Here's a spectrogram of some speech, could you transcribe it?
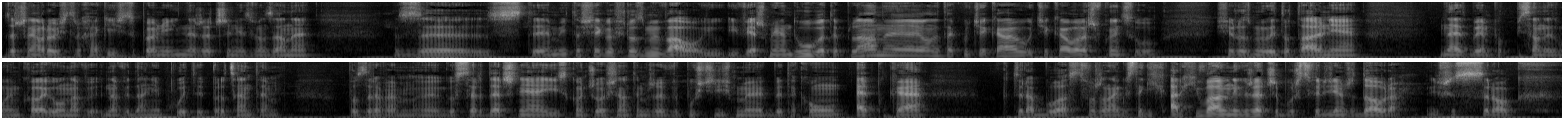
zacząłem robić trochę jakieś zupełnie inne rzeczy niezwiązane z, z tym i to się jakoś rozmywało. I, I, wiesz, miałem długo te plany, one tak uciekały, uciekały, aż w końcu się rozmyły totalnie. nawet byłem podpisany z moim kolegą na, wy, na wydanie płyty procentem. Pozdrawiam e, go serdecznie i skończyło się na tym, że wypuściliśmy jakby taką epkę, która była stworzona jakby z takich archiwalnych rzeczy, bo już stwierdziłem, że dobra, już jest rok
